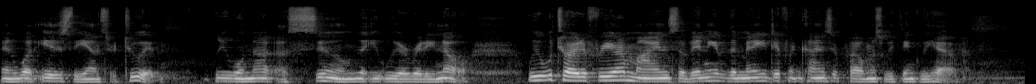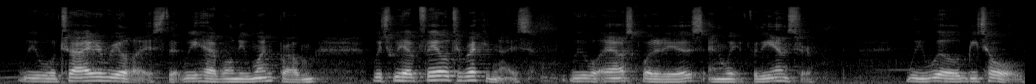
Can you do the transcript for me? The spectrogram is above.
and what is the answer to it. We will not assume that we already know. We will try to free our minds of any of the many different kinds of problems we think we have. We will try to realize that we have only one problem which we have failed to recognize. We will ask what it is and wait for the answer. We will be told.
